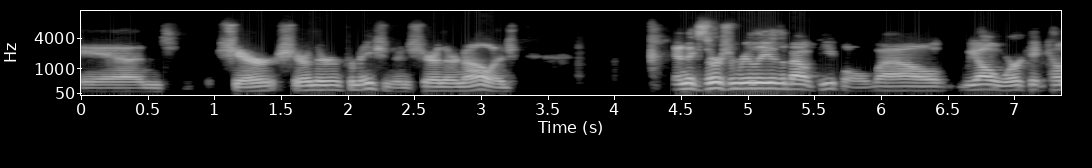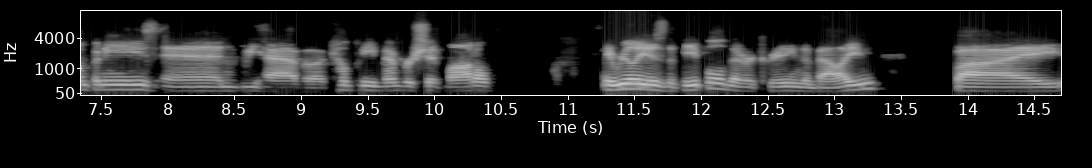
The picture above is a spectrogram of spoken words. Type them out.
and share share their information and share their knowledge. And the consortium really is about people. While we all work at companies and we have a company membership model, it really is the people that are creating the value by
